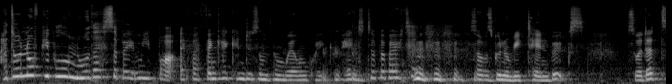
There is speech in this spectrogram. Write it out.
I don't know if people know this about me, but if I think I can do something well, I'm quite competitive about it. so I was going to read 10 books. So I did,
